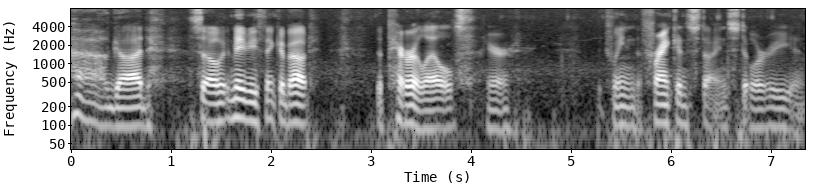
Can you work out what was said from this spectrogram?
oh God. So it made me think about the parallels here between the Frankenstein story and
